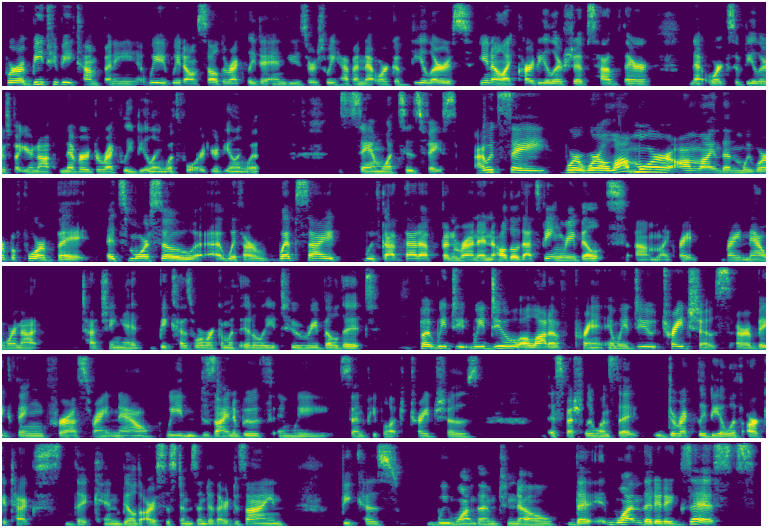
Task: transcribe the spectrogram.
We're a B2B company. We we don't sell directly to end users. We have a network of dealers. You know, like car dealerships have their networks of dealers, but you're not never directly dealing with Ford. You're dealing with Sam, what's his face? I would say we're we're a lot more online than we were before, but it's more so uh, with our website. We've got that up and running, although that's being rebuilt. Um, like right right now, we're not touching it because we're working with Italy to rebuild it but we do we do a lot of print and we do trade shows are a big thing for us right now. We design a booth and we send people out to trade shows, especially ones that directly deal with architects that can build our systems into their design because we want them to know that one that it exists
